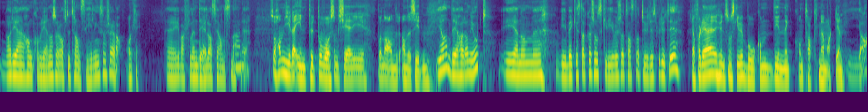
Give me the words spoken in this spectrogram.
når jeg, han kommer igjennom, så er det ofte transehealing som skjer. da. Ok. Eh, I hvert fall en del av seansen er det. Så han gir deg input på hva som skjer i, på den andre, andre siden? Ja, det har han gjort. Gjennom uh, Vibeke, stakkar, som skriver så tastaturet spruter. Ja, for det er hun som skriver bok om dine kontakt med Martin. Ja,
